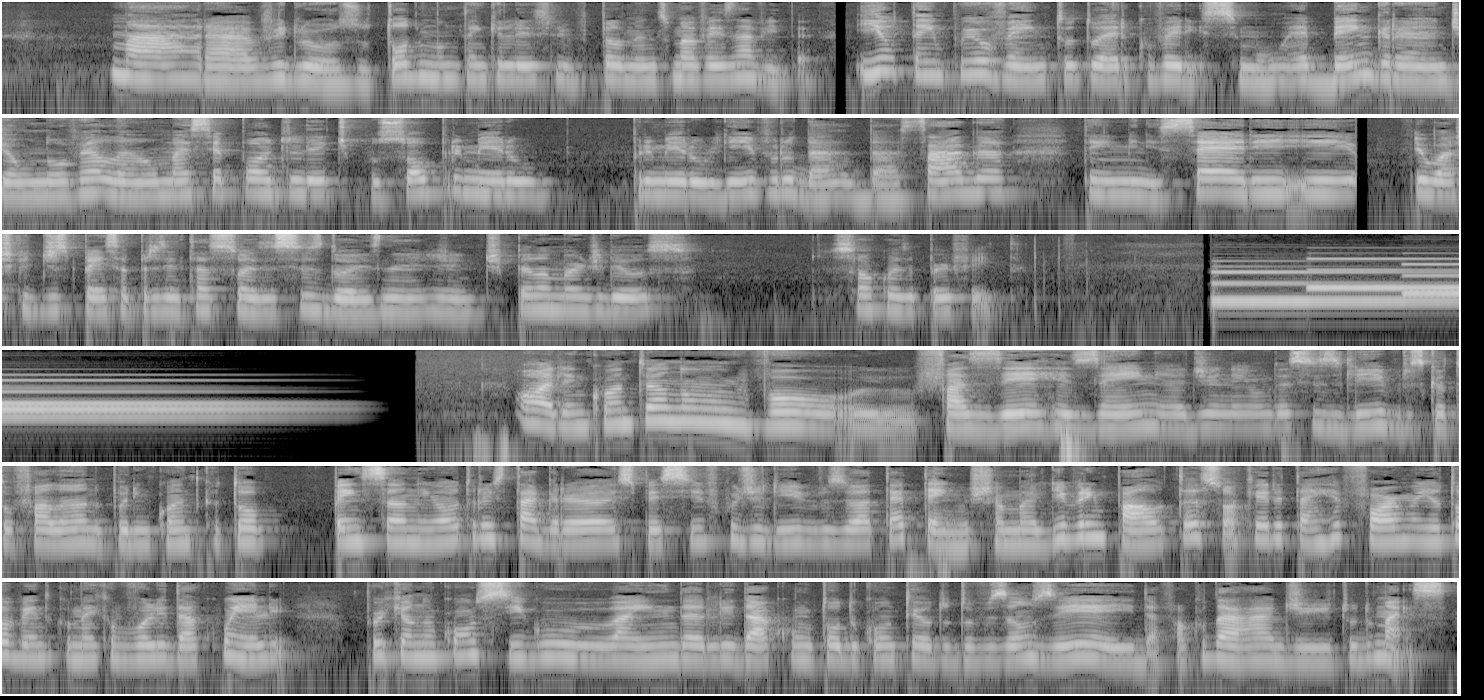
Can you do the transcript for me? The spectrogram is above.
maravilhoso. Todo mundo tem que ler esse livro pelo menos uma vez na vida. E O Tempo e o Vento, do Érico Veríssimo. É bem grande, é um novelão, mas você pode ler, tipo, só o primeiro, primeiro livro da, da saga, tem minissérie, e eu acho que dispensa apresentações esses dois, né, gente? Pelo amor de Deus. Só coisa perfeita. Olha, enquanto eu não vou fazer resenha de nenhum desses livros que eu tô falando, por enquanto que eu tô pensando em outro Instagram específico de livros, eu até tenho, chama Livro em Pauta, só que ele tá em reforma e eu tô vendo como é que eu vou lidar com ele, porque eu não consigo ainda lidar com todo o conteúdo do Visão Z e da faculdade e tudo mais.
